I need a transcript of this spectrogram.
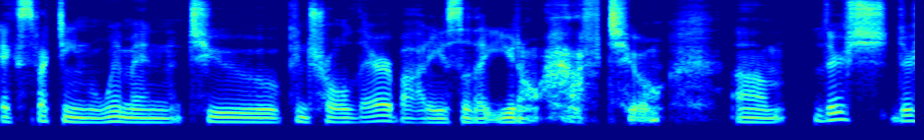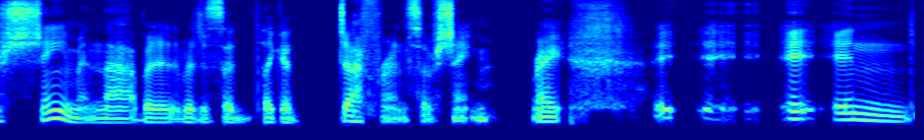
expecting women to control their bodies so that you don't have to. Um, there's there's shame in that, but it, but it's a like a deference of shame, right? It, it, and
